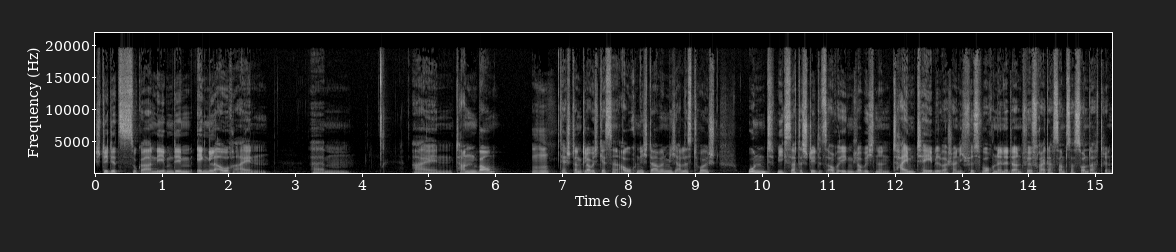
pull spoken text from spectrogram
steht jetzt sogar neben dem Engel auch ein, ähm, ein Tannenbaum. Mhm. Der stand, glaube ich, gestern auch nicht da, wenn mich alles täuscht. Und wie gesagt, es steht jetzt auch irgend, glaube ich, ein Timetable wahrscheinlich fürs Wochenende dann für Freitag, Samstag, Sonntag drin.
